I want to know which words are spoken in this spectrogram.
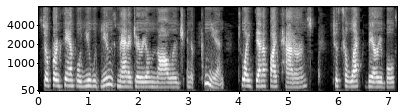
So for example, you would use managerial knowledge and opinion to identify patterns, to select variables,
